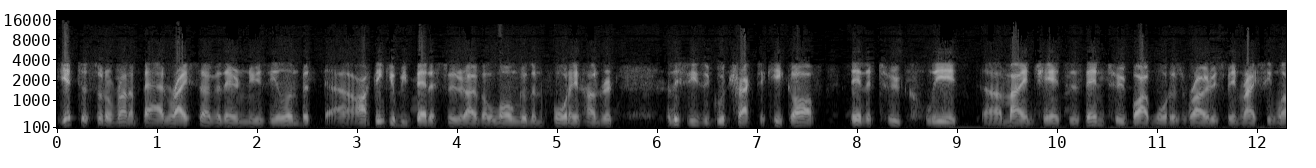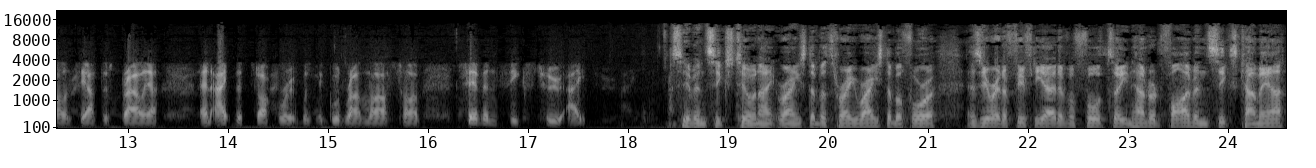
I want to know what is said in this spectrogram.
yet to sort of run a bad race over there in New Zealand, but uh, I think he'll be better suited over longer than 1400. This is a good track to kick off. They're the two clear uh, main chances. Then two by Waters Road, who's been racing well in South Australia, and eight the stock route was a good run last time. Seven, six, two, eight. Seven, six, two, and eight. Race number three. Race number four. A zero to fifty-eight over fourteen hundred. Five and six come out.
